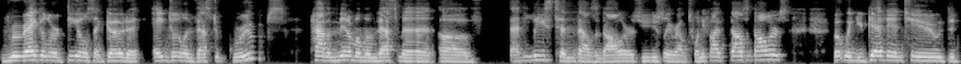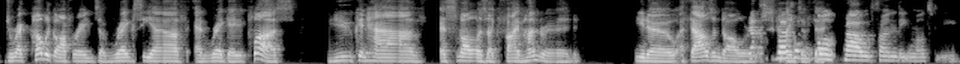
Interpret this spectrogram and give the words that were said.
regular deals that go to angel investor groups have a minimum investment of at least $10,000, usually around $25,000. But when you get into the direct public offerings of Reg CF and Reg A plus, you can have as small as like 500, you know, a thousand dollars. That's, that's what crowdfunding mostly.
